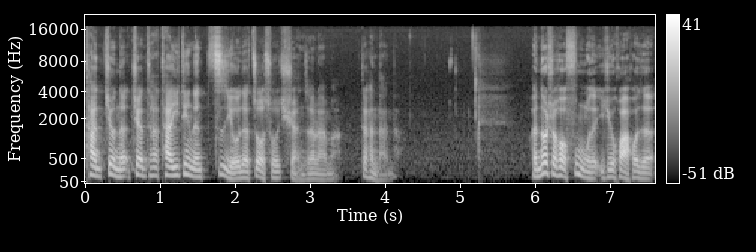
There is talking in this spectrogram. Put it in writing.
他就能就他他一定能自由的做出选择来吗？这很难的。很多时候，父母的一句话或者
